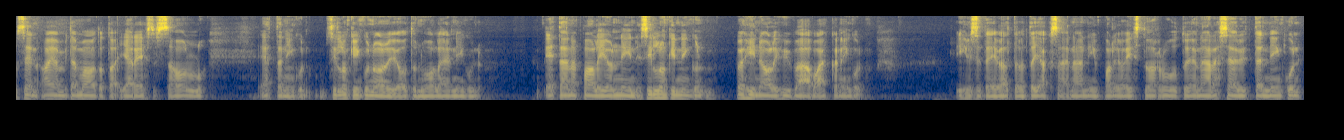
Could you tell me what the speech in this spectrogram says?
sen ajan, mitä mä oon tota järjestössä ollut, että niin kuin, silloinkin kun on joutunut olemaan niin kuin etänä paljon, niin silloinkin niin kuin pöhinä oli hyvää, vaikka niin kuin ihmiset ei välttämättä jaksa enää niin paljon istua ruutujen ääressä ja nyt niin kuin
